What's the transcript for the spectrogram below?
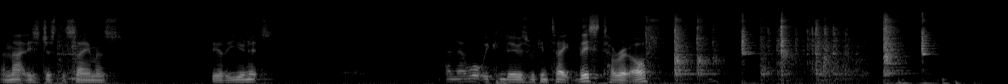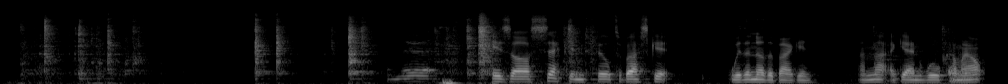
and that is just the same as the other units. And then what we can do is we can take this turret off. And there is our second filter basket with another bag in. And that again will come out.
